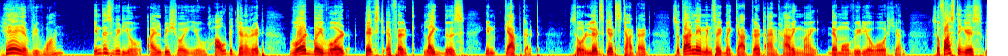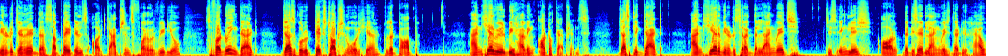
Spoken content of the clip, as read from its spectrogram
Hey everyone, in this video I'll be showing you how to generate word by word text effect like this in CapCut. So let's get started. So currently I'm inside my CapCut, I'm having my demo video over here. So first thing is we need to generate the subtitles or captions for our video. So for doing that, just go to text option over here to the top and here we will be having auto captions. Just click that and here we need to select the language which is English or the desired language that you have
